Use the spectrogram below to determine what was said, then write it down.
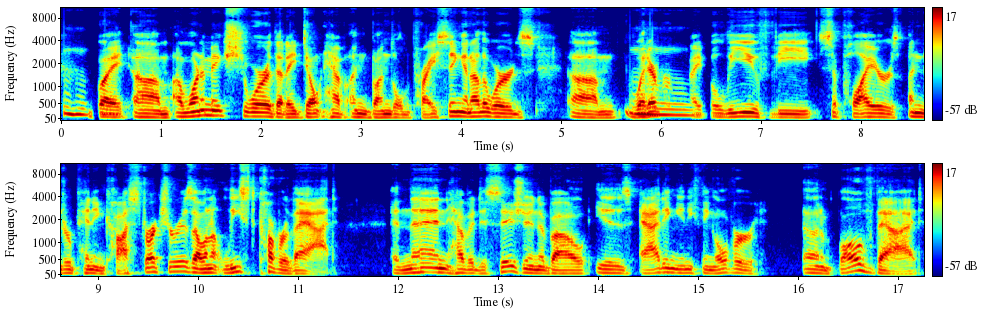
Mm-hmm. But um, I want to make sure that I don't have unbalanced pricing. In other words, um, whatever mm. I believe the supplier's underpinning cost structure is, I want to at least cover that and then have a decision about is adding anything over and above that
